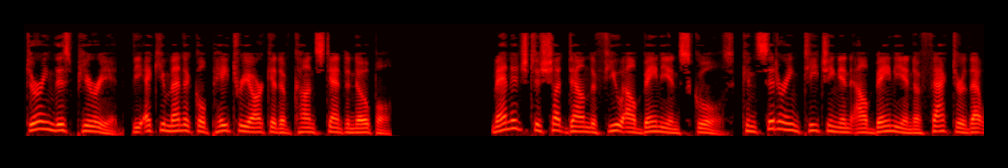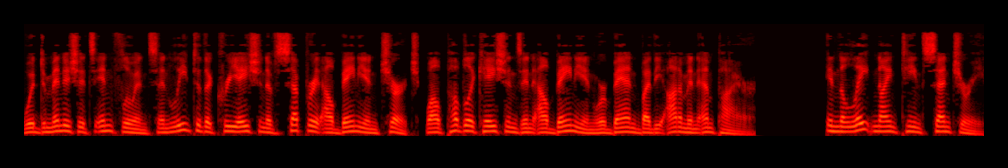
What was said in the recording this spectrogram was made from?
During this period, the Ecumenical Patriarchate of Constantinople, managed to shut down the few Albanian schools, considering teaching in Albanian a factor that would diminish its influence and lead to the creation of separate Albanian church, while publications in Albanian were banned by the Ottoman Empire. In the late 19th century,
